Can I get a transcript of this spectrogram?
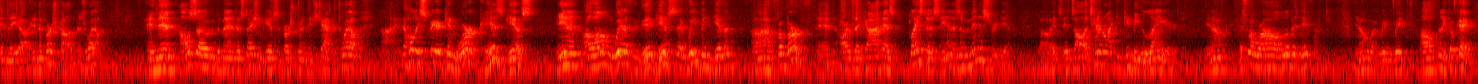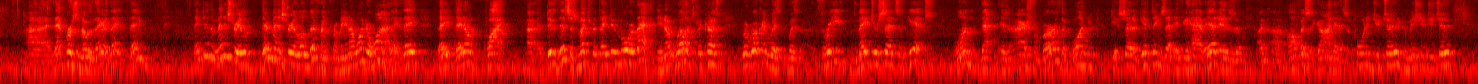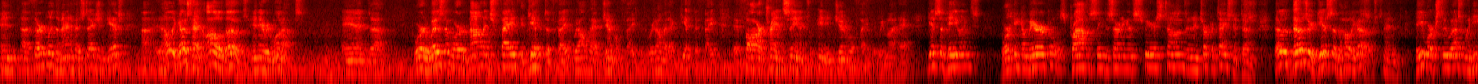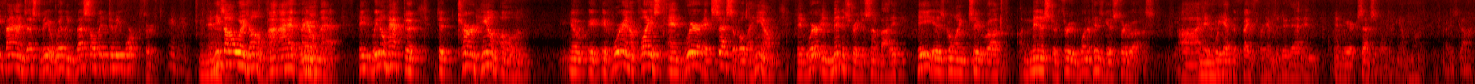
in the, uh, in the first column as well. And then also the manifestation gifts in 1 Corinthians chapter 12. Uh, the Holy Spirit can work His gifts in along with the gifts that we've been given uh, from birth and or that God has placed us in as a ministry gift. So it's, it's all, it's kind of like it can be layered, you know? That's why we're all a little bit different. You know, we, we all think, okay, uh, that person over there, they, they, they do the ministry, their ministry a little different from me, and I wonder why. They, they, they, they don't quite uh, do this as much, but they do more of that, you know? Well, it's because we're working with, with three major sets of gifts. One that is ours from birth, and one set of giftings that if you have it is an uh, office that God has appointed you to, commissioned you to. And uh, thirdly, the manifestation gifts. Uh, the Holy Ghost has all of those in every one of us. And uh, word of wisdom, word of knowledge, faith, the gift of faith. We all have general faith, but we're talking about a gift of faith that far transcends any general faith that we might have. Gifts of healings, working of miracles, prophecy, discerning of spirits, tongues, and interpretation of tongues. Those, those are gifts of the Holy Ghost. And He works through us when He finds us to be a willing vessel to be worked through. And He's always on. I, I have found that. He, we don't have to, to turn Him on. You know, if, if we're in a place and we're accessible to Him, and we're in ministry to somebody, He is going to uh, minister through one of His gifts through us. Uh, If we have the faith for Him to do that and, and we're accessible to Him. Praise God.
